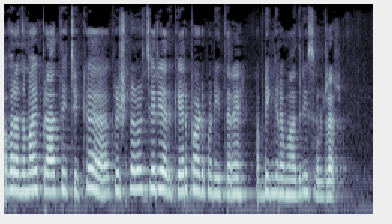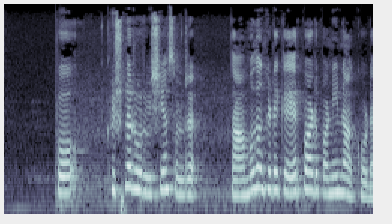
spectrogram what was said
அவர் அந்த மாதிரி பிரார்த்திச்சுக்க கிருஷ்ணரும் சரி அதுக்கு ஏற்பாடு பண்ணி தரேன் அப்படிங்கிற மாதிரி சொல்கிறார் இப்போது கிருஷ்ணர் ஒரு விஷயம் சொல்கிறார் தான் அமுதம் கிடைக்க ஏற்பாடு பண்ணினா கூட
